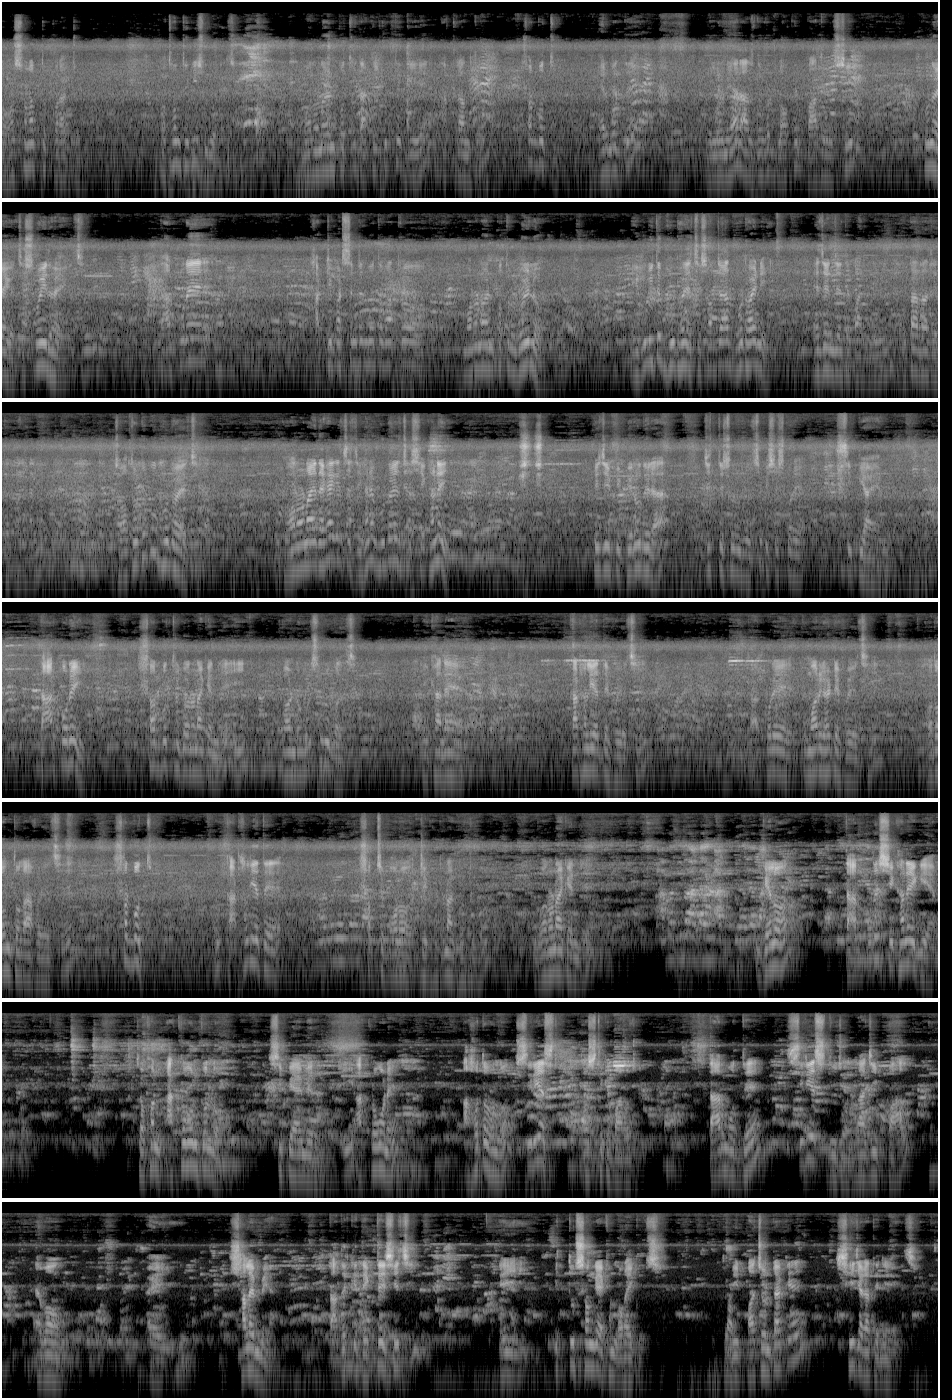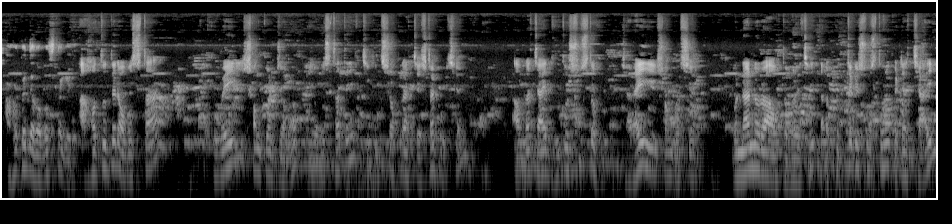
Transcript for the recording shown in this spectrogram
রহস্যনাত্মক করার জন্য প্রথম থেকেই শুরু হয়েছে। মনোনয়নপত্র দাখিল করতে গিয়ে আক্রান্ত সর্বত্র। এর মধ্যে মিলোনিয়া রাজনগর ব্লকের বাদল সিং খুন হয়ে গেছে, শহীদ হয়ে গেছে। তারপরে থার্টি পার্সেন্টের মতো মাত্র মনোনয়নপত্র রইল। এগুলিতে ভোট হয়েছে, সব জায়গায় ভোট হয়নি। এজেন্ট যেতে পারেনি, ভোটাররা যেতে পারেনি। যতটুকু ভোট হয়েছে, গণনায় দেখা গেছে, যেখানে ভোট হয়েছে সেখানেই বিজেপি বিরোধীরা জিততে শুরু করেছে, বিশেষ করে সিপিআইএম। তারপরেই সর্বত্র গণনা কেন্দ্রে এই গণ্ডগোল শুরু করেছে। এখানে কাঠালিয়াতে হয়েছে তারপরে কুমারঘাটে হয়েছে, কদমতলা হয়েছে, সর্বত্র। কাঠালিয়াতে সবচেয়ে বড় যে ঘটনা ঘটল গণনা কেন্দ্রে গেল, তারপরে সেখানে গিয়ে যখন আক্রমণ করল সিপিআইএমের এই আক্রমণে আহত হলো সিরিয়াস দশ থেকে বারো জন। তার মধ্যে সিরিয়াস দুজন রাজীব পাল এবং এই সালেম মিয়া। তাদেরকে দেখতে এসেছি। এই মৃত্যুর সঙ্গে এখন লড়াই করছে। তো নির্বাচনটাকে সেই জায়গাতে নিয়ে গেছে। আহতদের অবস্থা কি? আহতদের অবস্থা খুবই সংকটজনক। এই অবস্থাতে চিকিৎসকরা চেষ্টা করছেন। আমরা চাই দ্রুত সুস্থ হোক। যারাই এই সংঘর্ষে অন্যান্যরা আহত হয়েছে তারা প্রত্যেকে সুস্থ হোক এটা চাই।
